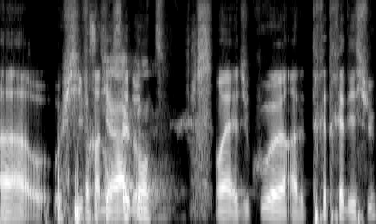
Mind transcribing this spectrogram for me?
aux, chiffres annoncés. Donc, ouais, du coup, euh, très très déçu.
